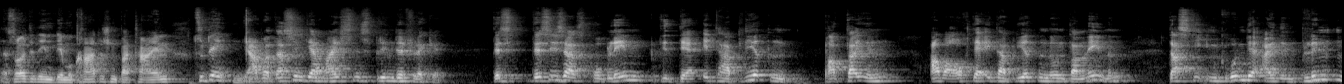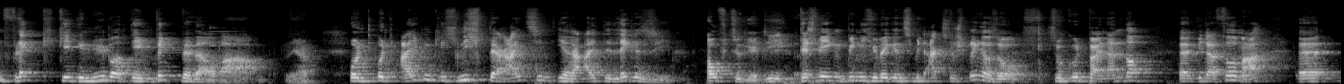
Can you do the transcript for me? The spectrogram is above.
Das sollte den demokratischen Parteien zu denken. Ja, aber das sind ja meistens blinde Flecke. Das, das ist das Problem der etablierten Parteien, aber auch der etablierten Unternehmen, dass die im Grunde einen blinden Fleck gegenüber dem Wettbewerber haben. Ja. Und, und eigentlich nicht bereit sind, ihre alte Legacy aufzugeben. Die, deswegen bin ich übrigens mit Axel Springer so, so gut beieinander, äh, mit der Firma. Äh,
